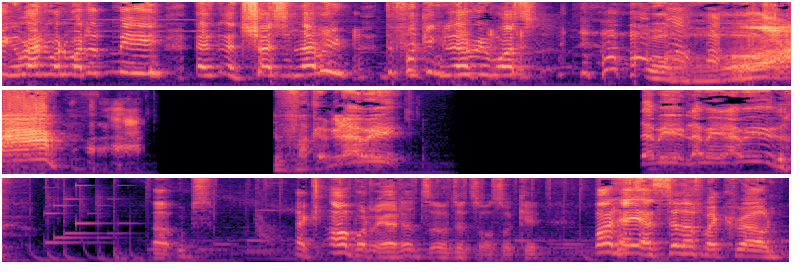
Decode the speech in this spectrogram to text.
fucking red one wanted me, and, and just Larry. The fucking Larry was. Oh. The fucking Larry. Larry, Larry, Larry. Uh, oops. Like, oh, but yeah, that's uh, that's also okay. But hey, I still have my crown.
